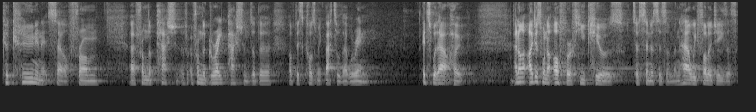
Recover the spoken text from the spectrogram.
cocooning itself from uh, from, the passion, from the great passions of, the, of this cosmic battle that we're in. It's without hope. And I, I just want to offer a few cures to cynicism and how we follow Jesus.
